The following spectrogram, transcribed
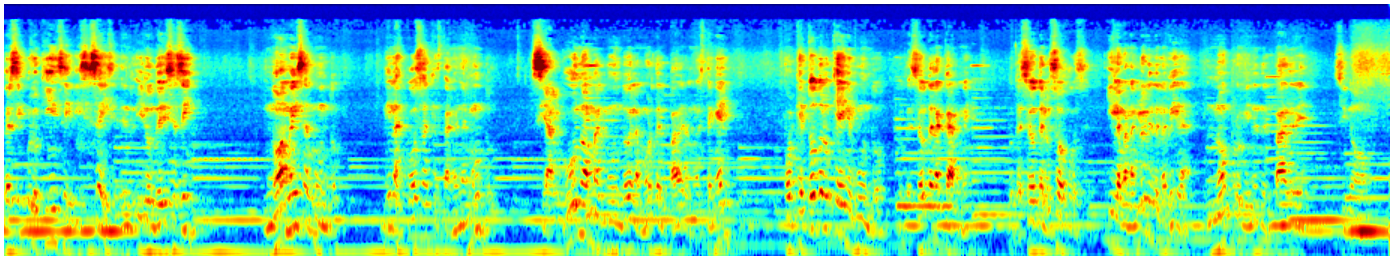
versículo 15 y 16, y donde dice así, no améis al mundo ni las cosas que están en el mundo. Si alguno ama el mundo, el amor del Padre no está en él. Porque todo lo que hay en el mundo, los deseos de la carne, los deseos de los ojos y la vanagloria de la vida, no provienen del Padre, sino.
